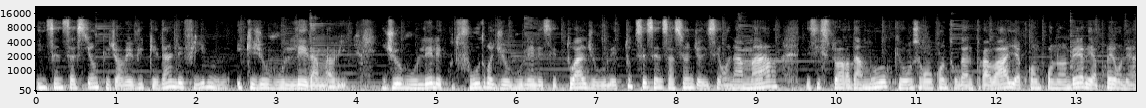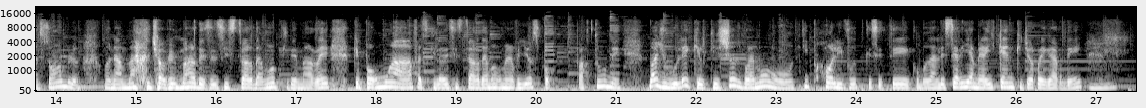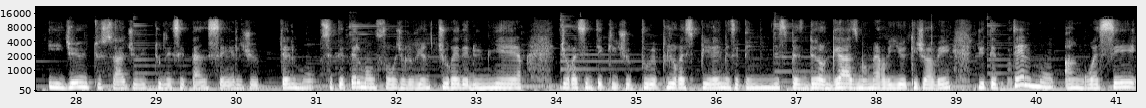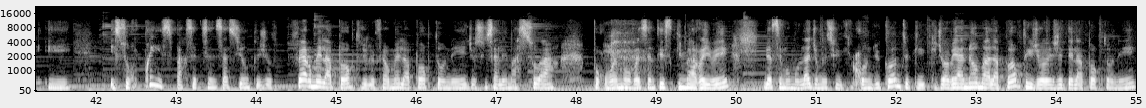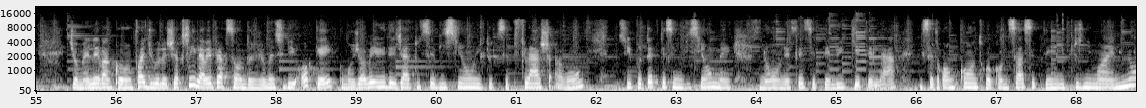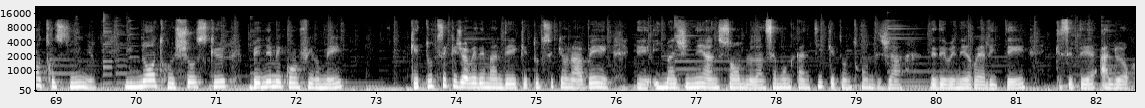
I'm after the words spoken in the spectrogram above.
une sensation que j'avais vue que dans les films et que je voulais dans ma vie. Je voulais les coups de foudre, je voulais les étoiles, je voulais toutes ces sensations. Je disais, on a marre des histoires d'amour, qu'on se rencontre dans le travail, après on prend un verre et après on est ensemble. On a marre, j'avais marre de ces histoires d'amour qui démarraient, que pour moi, hein, parce qu'il a des histoires d'amour merveilleuses partout, mais moi je voulais quelque chose vraiment type Hollywood, que c'était comme dans les séries américaines que je regardais. Mm-hmm. Et j'ai eu tout ça, j'ai eu toutes les étincelles, tellement, c'était tellement fort, je le vis entouré des lumières, je ressentais que je ne pouvais plus respirer, mais c'était une espèce d'orgasme merveilleux que j'avais. J'étais tellement angoissée et, et surprise par cette sensation que je fermais la porte, je le fermais la porte au nez, je suis allée m'asseoir pour vraiment ressentir ce qui m'arrivait. Et à ce moment-là, je me suis rendu compte que, j'avais un homme à la porte et j'étais la porte au nez. Je me lève encore une fois, je veux le chercher, il n'y avait personne. Donc je me suis dit, OK, comme j'avais eu déjà toutes ces visions et toute cette flash avant, si peut-être que c'est une vision, mais non, en effet, c'était lui qui était là. Et cette rencontre comme ça, c'était ni plus ni moins un autre signe, une autre chose que venait me confirmer que tout ce que j'avais demandé, que tout ce qu'on avait eh, imaginé ensemble dans ce monde quantique est en train déjà de devenir réalité, que c'était alors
